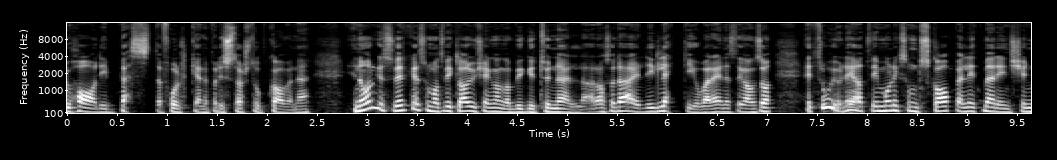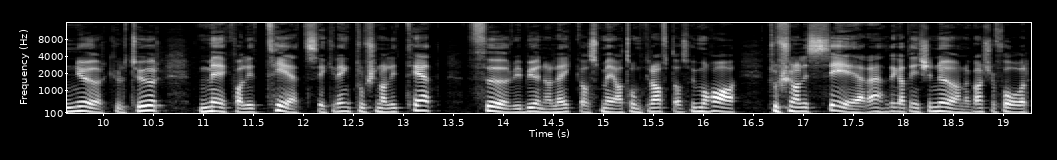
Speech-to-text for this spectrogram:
Du har de beste folkene på de største oppgavene. I Norge så virker det som at vi klarer jo ikke engang å bygge tunneler. altså der, De lekker jo hver eneste gang. Så jeg tror jo det at vi må liksom skape en litt mer ingeniørkultur med kvalitetssikring, profesjonalitet, før vi begynner å leke oss med atomkraft. Altså Vi må ha profesjonalisere, slik at ingeniørene kanskje får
